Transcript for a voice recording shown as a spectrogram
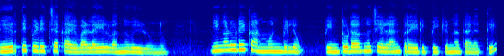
നീർത്തിപ്പിടിച്ച കൈവള്ളയിൽ വന്നു വീഴുന്നു. നിങ്ങളുടെ കൺമുൻപിലും പിന്തുടർന്നു ചെല്ലാൻ പ്രേരിപ്പിക്കുന്ന തലത്തിൽ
